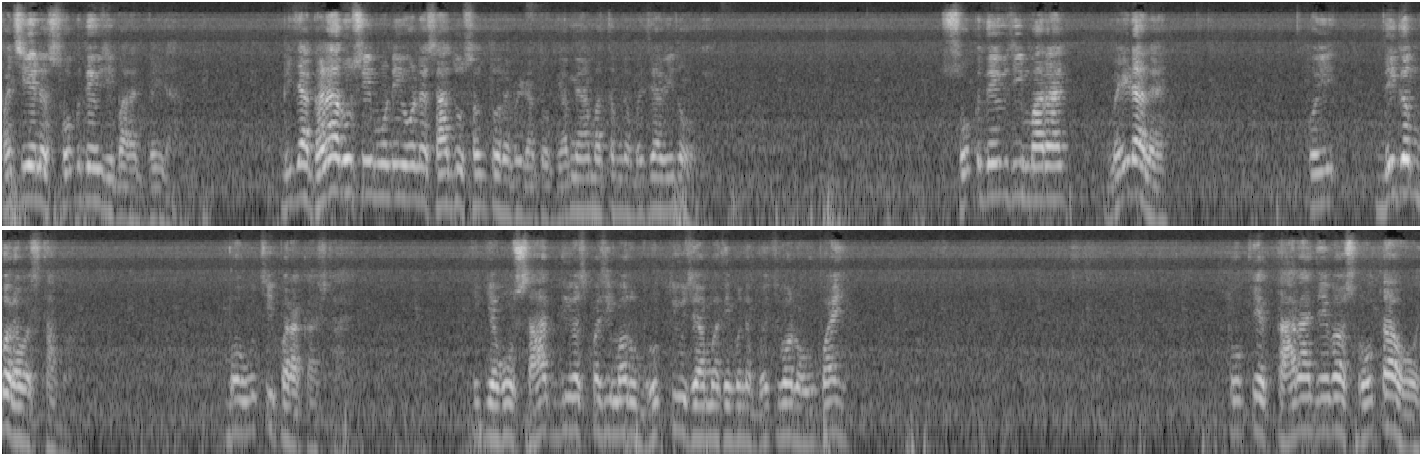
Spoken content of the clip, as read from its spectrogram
પછી એને સુખદેવજી મહારાજ મળ્યા. બીજા ઘણા ઋષિ મુનિઓને સાધુ સંતોને મળ્યા તો કે અમે આમાં તમને બચાવી ન હોતી સુખદેવજી મહારાજ મળ્યા ને કોઈ દિગંબર અવસ્થામાં બહુ ઊંચી પરાકાષ્ઠા કે હું સાત દિવસ પછી મારું મૃત્યુ છે, આમાંથી મને બચવાનો ઉપાય. તો કે તારા જેવા શ્રોતા હોય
